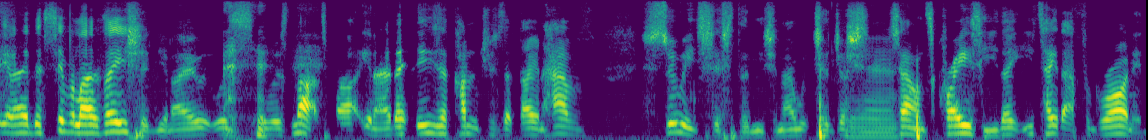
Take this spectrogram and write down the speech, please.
you know the civilization. You know, it was it was nuts. But you know, they, these are countries that don't have sewage systems. You know, which are just Yeah. sounds crazy. You don't you take that for granted,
